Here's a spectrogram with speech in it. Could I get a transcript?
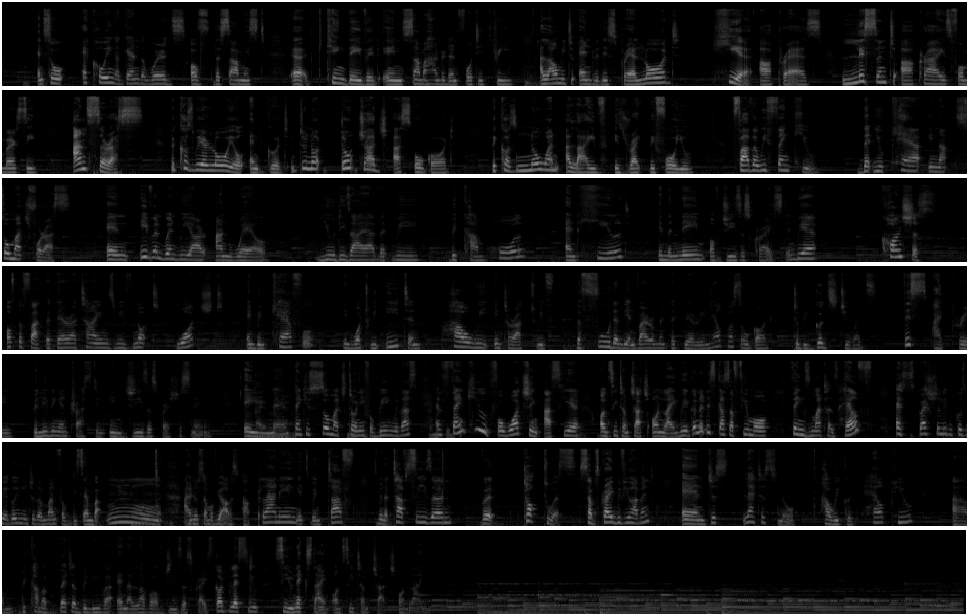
And so, echoing again the words of the psalmist, uh, King David in Psalm 143, allow me to end with this prayer Lord, hear our prayers, listen to our cries for mercy, answer us because we are loyal and good. And do not don't judge us, O God, because no one alive is right before you. Father, we thank you that you care enough, so much for us. And even when we are unwell, you desire that we become whole and healed in the name of Jesus Christ. And we are conscious of the fact that there are times we've not watched and been careful in what we eat and how we interact with the food and the environment that we are in. Help us, O God, to be good stewards. This I pray, believing and trusting in Jesus' precious name. Amen. Amen. Thank you so much, Tony, for being with us. and you. thank you for watching us here on CITAM Church Online. We're going to discuss a few more things matters health, especially because we're going into the month of December. Mm. I know some of you are, are planning. It's been tough. It's been a tough season, but talk to us. Subscribe if you haven't, and just let us know how we could help you um, become a better believer and a lover of Jesus Christ. God bless you. See you next time on CITAM Church Online.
